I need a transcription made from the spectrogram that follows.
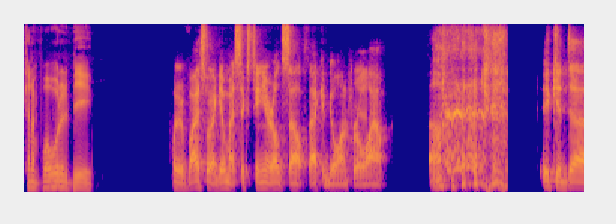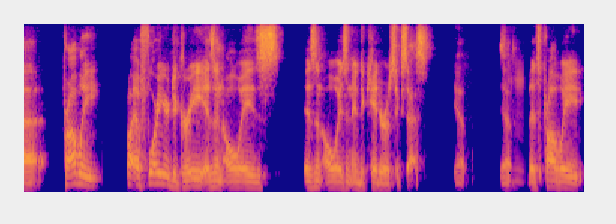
kind of what would it be? What advice would i give my 16 year old self? That could go on for a while. Um, it could uh, probably, probably a four year degree isn't always isn't always an indicator of success. Yep. Yep. Mm-hmm. that's probably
